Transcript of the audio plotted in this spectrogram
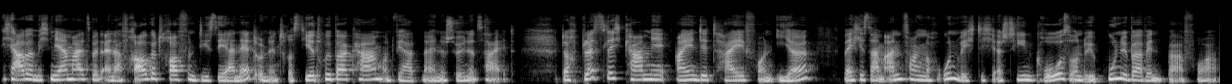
ich habe mich mehrmals mit einer Frau getroffen, die sehr nett und interessiert rüberkam und wir hatten eine schöne Zeit. Doch plötzlich kam mir ein Detail von ihr, welches am Anfang noch unwichtig erschien, groß und unüberwindbar vor.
